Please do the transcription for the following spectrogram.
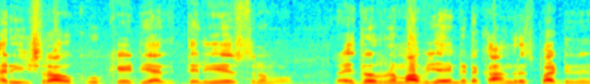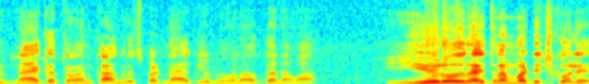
హరీష్ రావుకు కేటీఆర్కి తెలియజేస్తున్నాము. రైతుల రుణమాఫీ చేయకంటే కాంగ్రెస్ పార్టీ నాయకత్వం కానీ కాంగ్రెస్ పార్టీ నాయకులు మిమ్మల్ని వద్దన్నామా? ఏ రోజు రైతులను పట్టించుకోలే.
